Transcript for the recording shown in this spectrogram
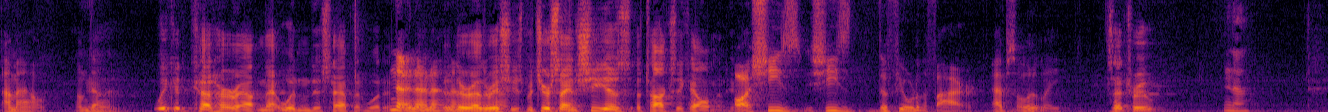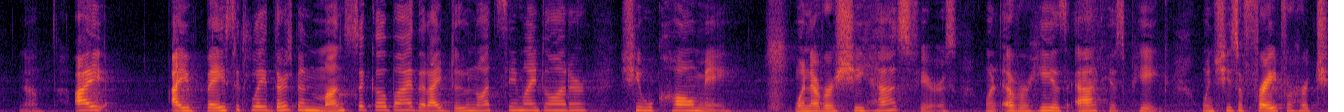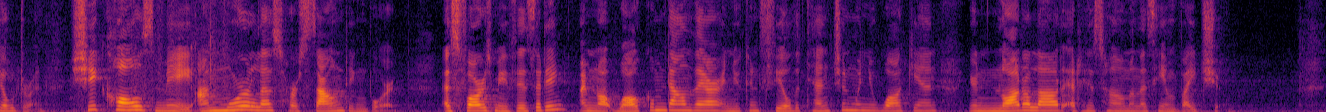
I'm out. I'm done. We could cut her out, and that wouldn't just happen, would it? No, no, no, no. There are other no. issues, but you're saying she is a toxic element here. Oh, she's she's the fuel to the fire. Absolutely. Is that true? No, no. I, I basically, there's been months that go by that I do not see my daughter. She will call me whenever she has fears, whenever he is at his peak, when she's afraid for her children. She calls me. I'm more or less her sounding board. As far as me visiting, I'm not welcome down there, and you can feel the tension when you walk in. You're not allowed at his home unless he invites you.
